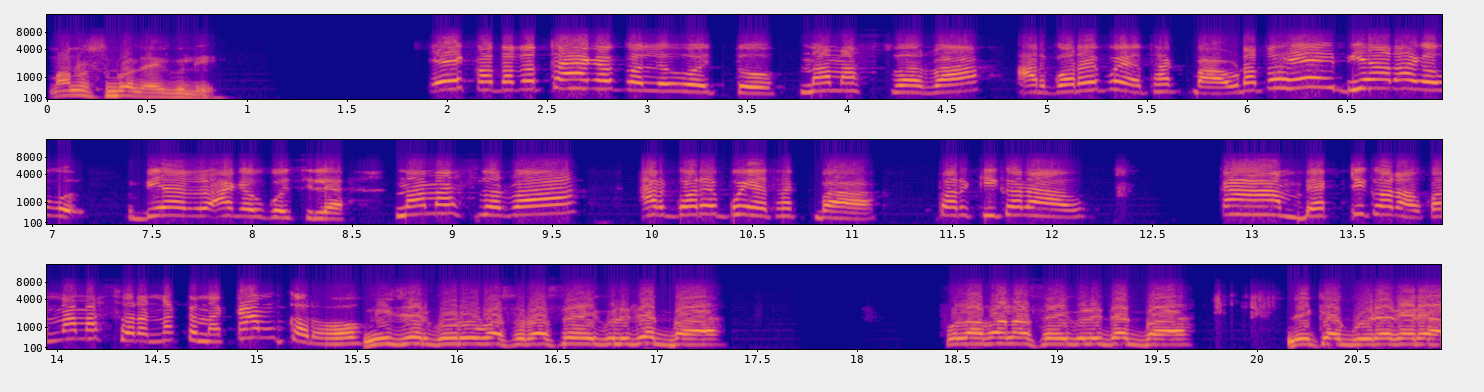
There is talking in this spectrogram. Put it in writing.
মানুষ বলে এগুলি। এই কথাটা তো আগে করলে হইতো। নামাজ পড়বা আর ঘরে বয়ে থাকবা। ওটা তো এই বিয়ার আগে বিয়ার আগেও কইছিলে। নামাজ পড়বা আর ঘরে বয়ে থাকবা। পর কি করাও? কাম ব্যক্তি করাও। কারণ নামাজ পড়া না না কাম করো। নিজের গরু বাছুর আছে এগুলি দেখবা। ফুলাবান আছে এগুলি দেখবা লেখা ঘুরে গেরা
